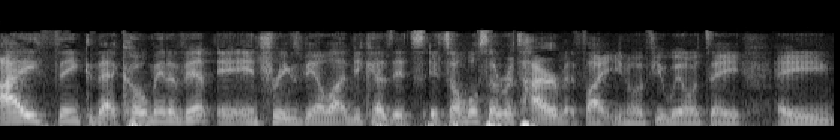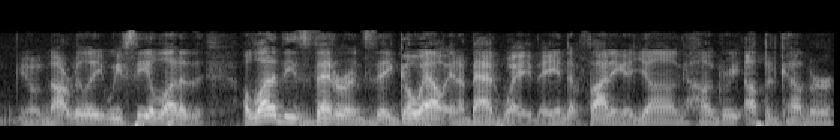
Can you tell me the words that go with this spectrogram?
I think that co-main event intrigues me a lot because it's it's almost a retirement fight, you know, if you will. It's a a you know not really. We see a lot of a lot of these veterans they go out in a bad way. They end up fighting a young, hungry up and comer,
